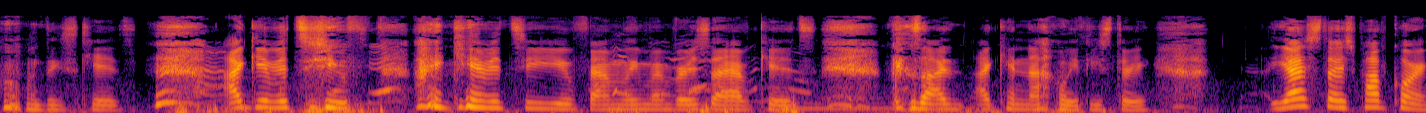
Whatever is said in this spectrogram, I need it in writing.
These kids. I give it to you. I give it to you, family members that have kids, because I I cannot with these three. Yes, there's popcorn.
